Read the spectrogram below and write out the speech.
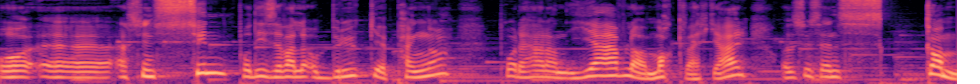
Og eh, jeg syns synd på de som velger å bruke penger på det her jævla makkverket her. Og jeg syns det er en skam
